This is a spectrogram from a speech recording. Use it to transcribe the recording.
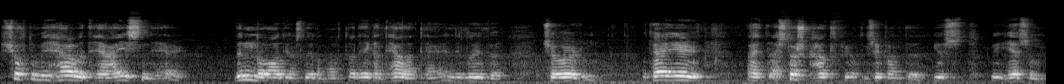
sjått om jeg har til eisen her, vinna av det hans liv måte, at jeg kan tale til enn i livet til øren. Og det er et, et størst kall for åkken sykvande just i hesum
